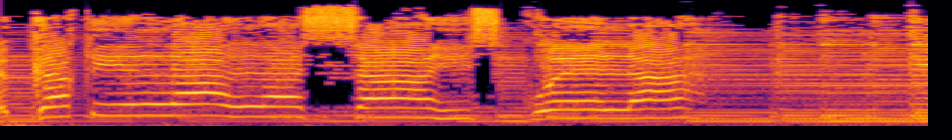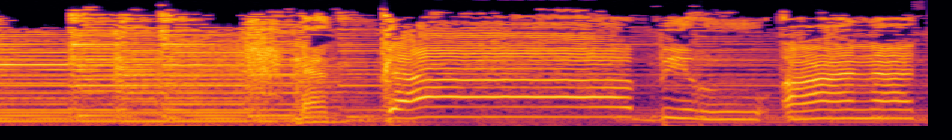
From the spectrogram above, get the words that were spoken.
Nagkakilala sa eskwela Nagkabiruan at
